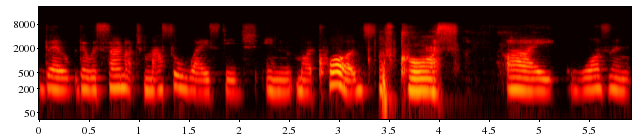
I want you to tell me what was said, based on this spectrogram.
there, there was so much muscle wastage in my quads. Of course, I wasn't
